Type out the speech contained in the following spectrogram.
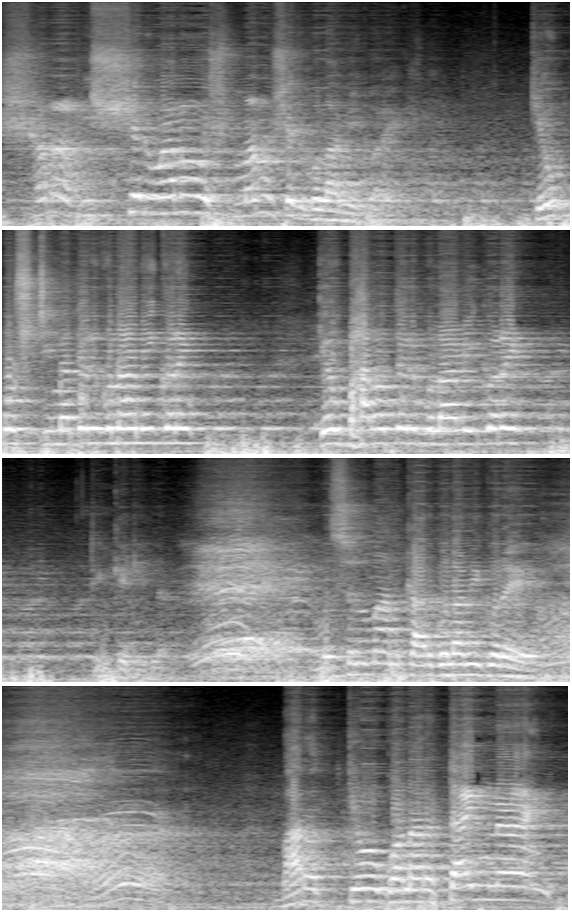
সারা বিশ্বের মানুষ মানুষের গোলামি করে। কেউ পশ্চিমাদের গোলামি করে, কেউ ভারতের গোলামি করে। ঠিক না? মুসলমান কার গোলামি করে? ভারত কেউ গণার টাইম নাই।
